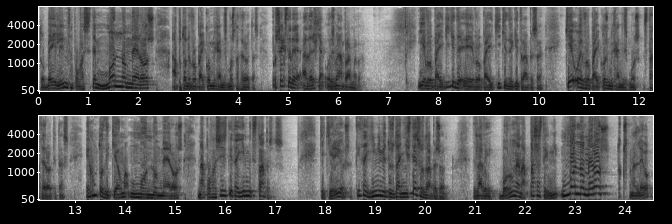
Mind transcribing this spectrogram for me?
Το bail-in θα αποφασίζεται μόνο μέρος από τον Ευρωπαϊκό Μηχανισμό Σταθερότητας. Προσέξτε ρε αδέρφια ορισμένα πράγματα. Η Ευρωπαϊκή, η Ευρωπαϊκή Κεντρική Τράπεζα και ο Ευρωπαϊκός Μηχανισμός Σταθερότητας έχουν το δικαίωμα μονομερός να αποφασίσει τι θα γίνει με τις τράπεζες. Και κυρίως τι θα γίνει με τους δανειστές των τραπεζών. Δηλαδή μπορούν ανα πάσα στιγμή μονομερός, το ξαναλέω,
